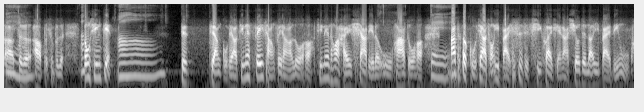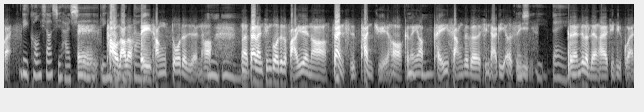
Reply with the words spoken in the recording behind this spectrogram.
啊，这个啊不是不是东兴店哦，就这张股票今天非常非常的弱哈，今天的话还下跌了五趴多哈，对，它这个股价从一百四十七块钱啊修正到一百零五块，利空消息还是套牢了非常多的人哈，那当然经过这个法院啊暂时判决哈，可能要赔偿这个新台币二十亿，对，可能这个人还要进去关，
